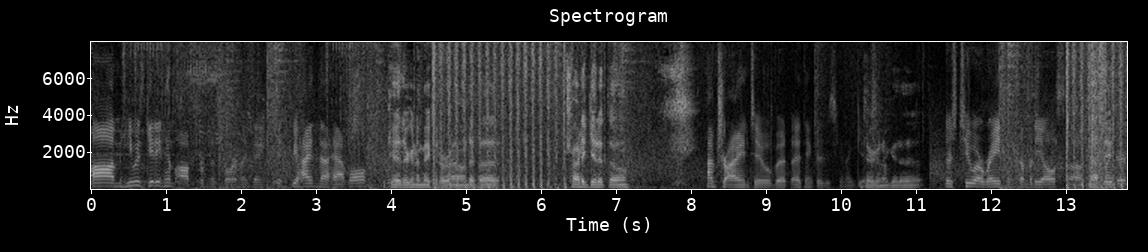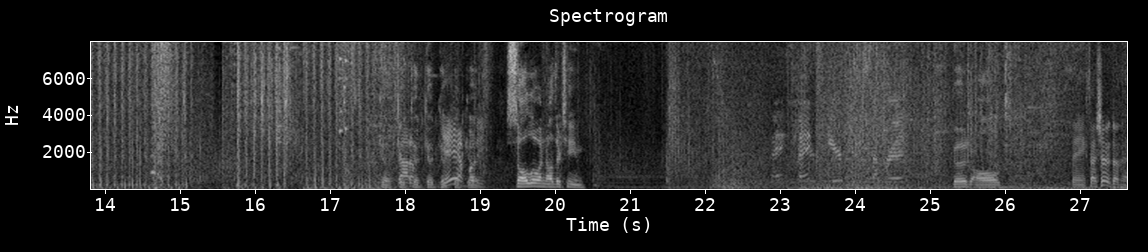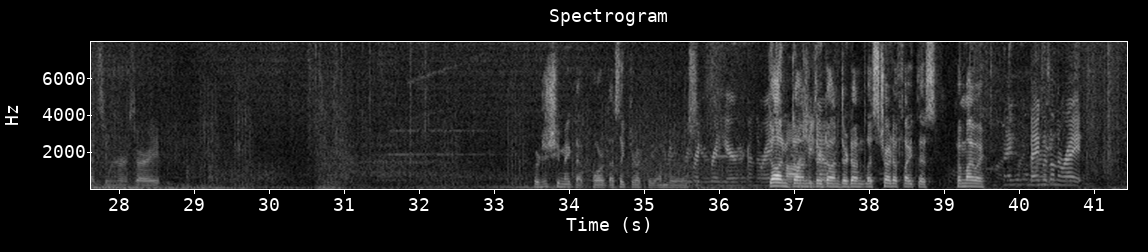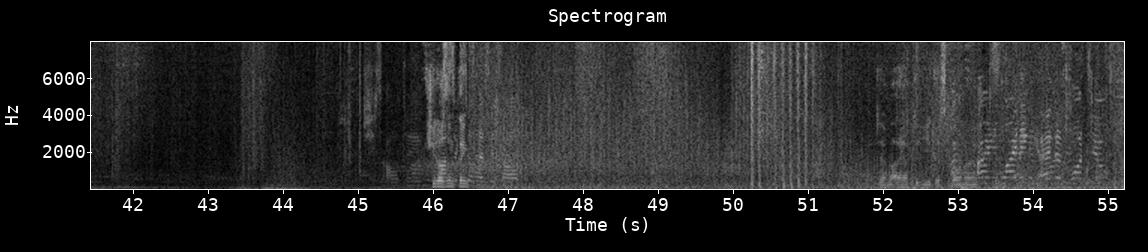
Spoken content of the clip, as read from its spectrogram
Um, he was getting him up from the storm. I think it's behind the half wall. Okay, they're gonna make it around, I bet. Try to get it though. I'm trying to, but I think they're just gonna get. They're it gonna get it. There's two a wraith and somebody else. Uh, Matthew. Pathfinder. Good, good, Got him. good, good, good, yeah, good, buddy. good. Solo another team. Thanks here. Separate. Good ult. Thanks. I should have done that sooner. Sorry. Where did she make that port? That's like directly under us. Right, right here on the right. Done, Aw, done. They're down. done. They're done. Let's try to fight this. Come my way. Bang was on the right. She's ulting. She doesn't Caustic think- Still has his ult. Damn it, I have to eat this, don't I? I'm sliding. I just want to.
